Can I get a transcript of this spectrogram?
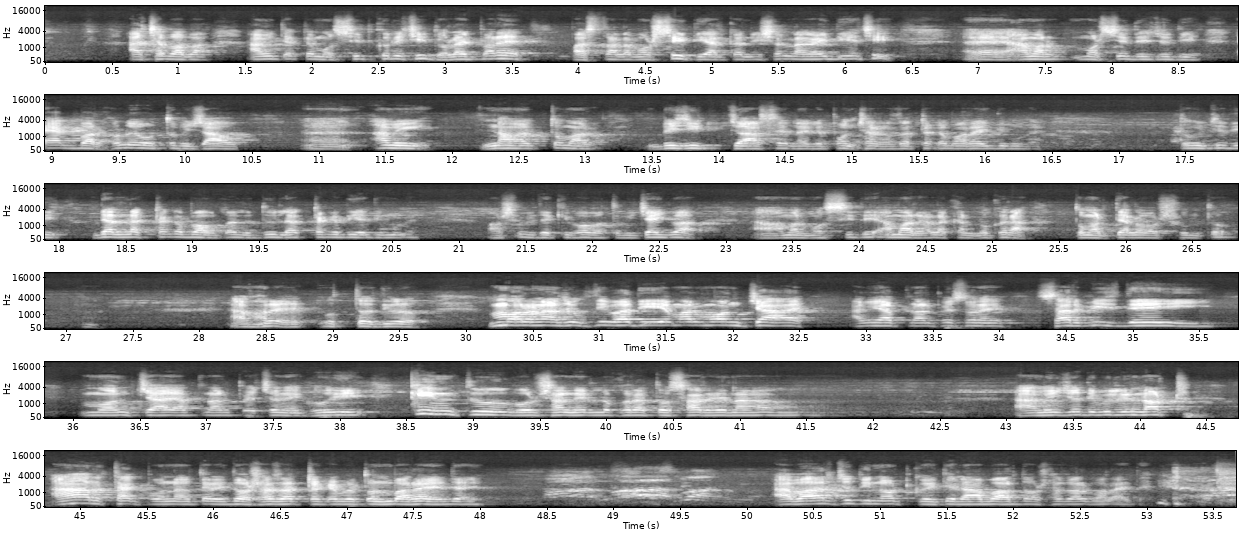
আচ্ছা বাবা, আমি তো একটা মসজিদ করেছি ধোলাইর পারে পাঁচতলা মসজিদ এয়ার কন্ডিশন লাগাই দিয়েছি। আমার মসজিদে যদি একবার হলেও তুমি যাও আমি না হয় তোমার ভিজিট যা আছে, নাইলে পঞ্চাশ হাজার টাকা বাড়াই দিব না। তুমি যদি দেড় লাখ টাকা পাও, তাহলে দুই লাখ টাকা দিয়ে দিব না। অসুবিধা কী বাবা, তুমি চাইবা আমার মসজিদে, আমার এলাকার লোকেরা তোমার তেলাওয়াত শুনতো। আমার উত্তর দিল মরণা যুক্তিবাদী, আমার মন চায়, আমি আপনার পেছনে সার্ভিস দেই। মন চায় আপনার পেছনে ঘুরি, কিন্তু গুলশানের লোকেরা তো সারে না। আমি যদি বলি, নট, আর থাকব না, তাহলে দশ হাজার টাকা বেতন বাড়ায় দেয়। আবার যদি নট কই, তাহলে আবার দশ হাজার বাড়ায় দেয়।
